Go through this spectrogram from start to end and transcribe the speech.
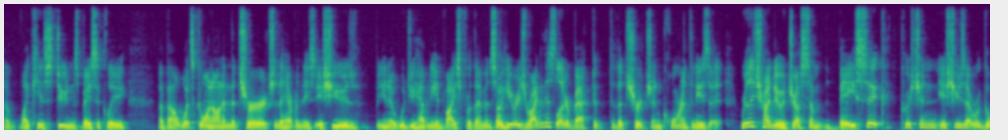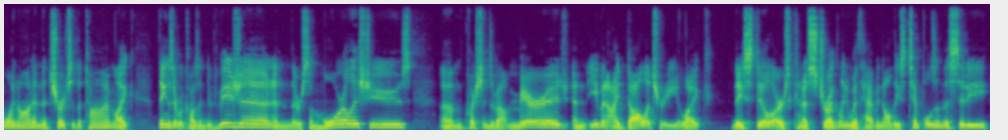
uh, like his students basically, about what's going on in the church. Are They having these issues. You know, would you have any advice for them? And so here he's writing this letter back to, to the church in Corinth, and he's really trying to address some basic Christian issues that were going on in the church at the time, like things that were causing division, and there's some moral issues, um, questions about marriage, and even idolatry. Like they still are kind of struggling with having all these temples in the city,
